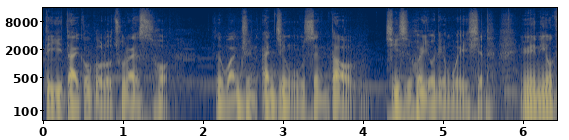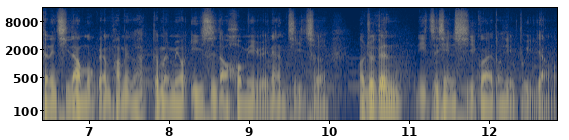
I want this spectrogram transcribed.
第一代 GoGo 出来的时候是完全安静无声到，其实会有点危险的，因为你有可能骑到某个人旁边的话，根本没有意识到后面有一辆机车。我就跟你之前习惯的东西不一样哦，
